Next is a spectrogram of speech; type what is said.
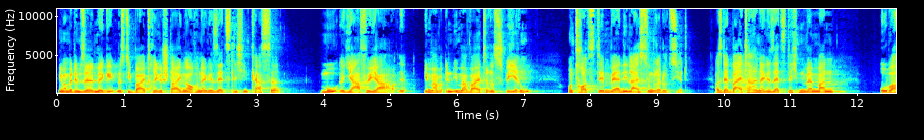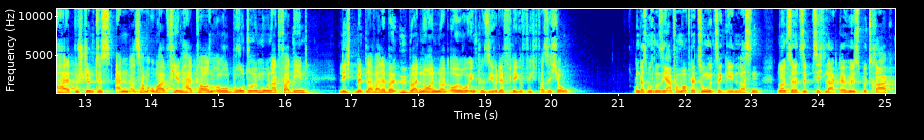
Immer mit demselben Ergebnis. Die Beiträge steigen auch in der gesetzlichen Kasse. Jahr für Jahr immer, in immer weitere Sphären. Und trotzdem werden die Leistungen reduziert. Also der Beitrag in der gesetzlichen, wenn man oberhalb bestimmtes, also haben oberhalb 4.500 Euro brutto im Monat verdient, liegt mittlerweile bei über 900 Euro inklusive der Pflegepflichtversicherung. Und das muss man sich einfach mal auf der Zunge zergehen lassen. 1970 lag der Höchstbetrag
